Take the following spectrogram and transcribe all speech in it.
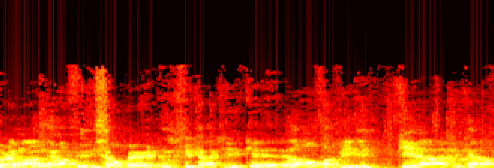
É uma, é uma São Alberto, que fica aqui, que é, é lá no Alphaville, que é a, que é a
